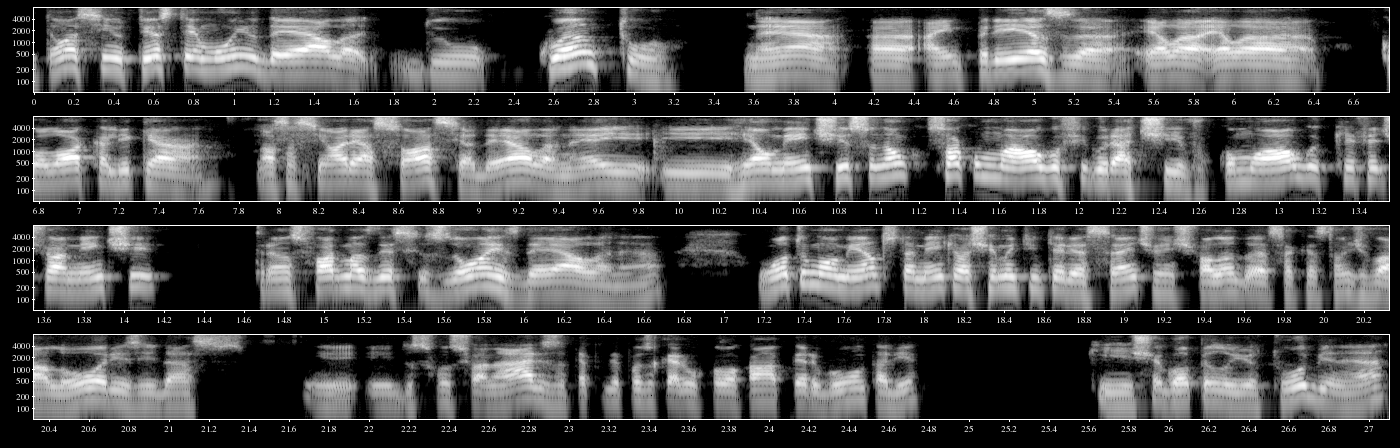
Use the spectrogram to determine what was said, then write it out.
Então, assim, o testemunho dela do quanto, né, a, a empresa, ela, ela coloca ali que a Nossa Senhora é a sócia dela, né, e, e realmente isso não só como algo figurativo, como algo que efetivamente transforma as decisões dela, né. Um outro momento também que eu achei muito interessante, a gente falando dessa questão de valores e das e, e dos funcionários, até porque depois eu quero colocar uma pergunta ali, que chegou pelo YouTube, né?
